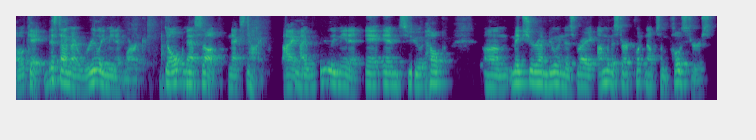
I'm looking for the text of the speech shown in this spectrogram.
okay, this time I really mean it, Mark. Don't mess up next time. I, I really mean it. And, and to help um, make sure I'm doing this right, I'm going to start putting up some posters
